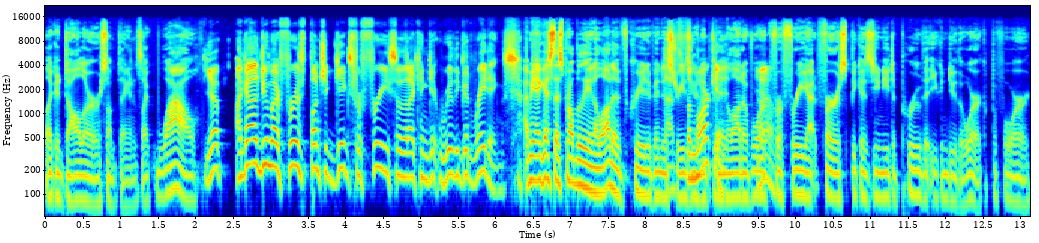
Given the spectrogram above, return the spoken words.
like a dollar or something and it's like wow Yep. I got to do my first bunch of gigs for free so that I can get really good ratings. i mean i guess that's probably in a lot of creative industries That's the up doing a lot of work Yeah. for free at first because you need to prove that you can do the work before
